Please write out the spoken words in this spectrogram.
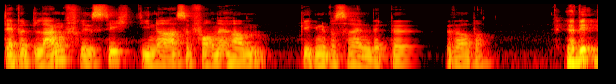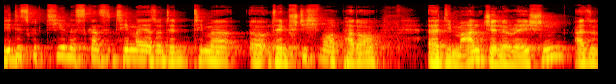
der wird langfristig die Nase vorne haben gegenüber seinen Wettbewerbern. Ja, wir, wir diskutieren das ganze Thema ja so unter dem Thema, äh, unter dem Stichwort, pardon, äh, Demand Generation, also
